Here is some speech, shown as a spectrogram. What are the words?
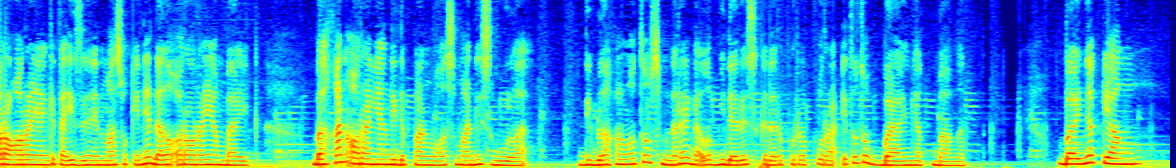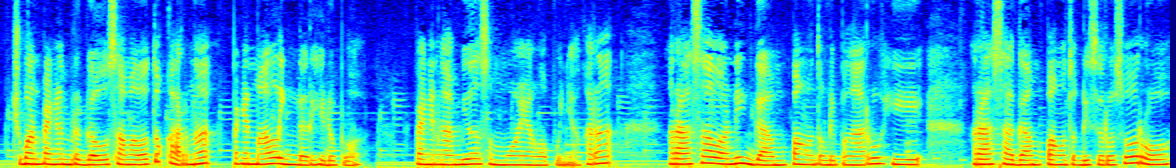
orang-orang yang kita izinin masuk ini adalah orang-orang yang baik. Bahkan orang yang di depan lo semanis gula, di belakang lo tuh sebenarnya nggak lebih dari sekedar pura-pura. Itu tuh banyak banget. Banyak yang cuman pengen bergaul sama lo tuh karena pengen maling dari hidup lo. Pengen ngambil semua yang lo punya. Karena ngerasa lo nih gampang untuk dipengaruhi, ngerasa gampang untuk disuruh-suruh.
